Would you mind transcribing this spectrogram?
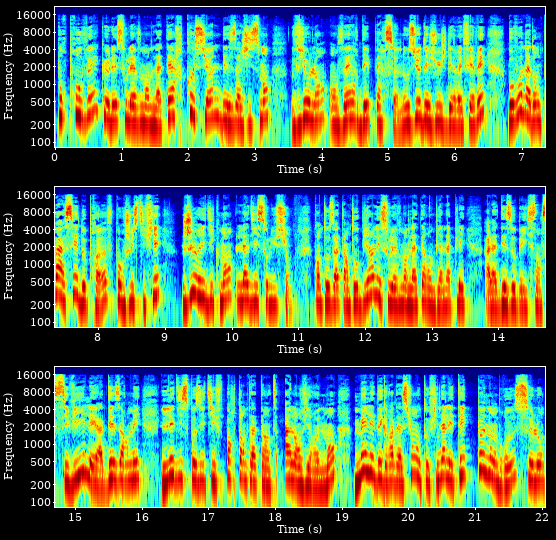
pour prouver que les soulèvements de la terre cautionnent des agissements violents envers des personnes. Aux yeux des juges des référés, Beauvau n'a donc pas assez de preuves pour justifier juridiquement la dissolution. Quant aux atteintes aux biens, les soulèvements de la terre ont bien appelé à la désobéissance civile et à désarmer les dispositifs portant atteinte à l'environnement, mais les dégradations ont au final été peu nombreuses selon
